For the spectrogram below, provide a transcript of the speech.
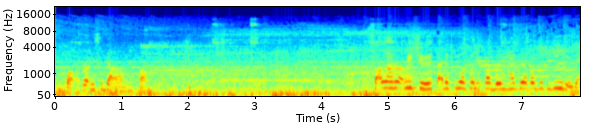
Nampak rod ni sedap lah pam. Soalan rod Malaysia tak ada keluar solid carbon harga RM83 je.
